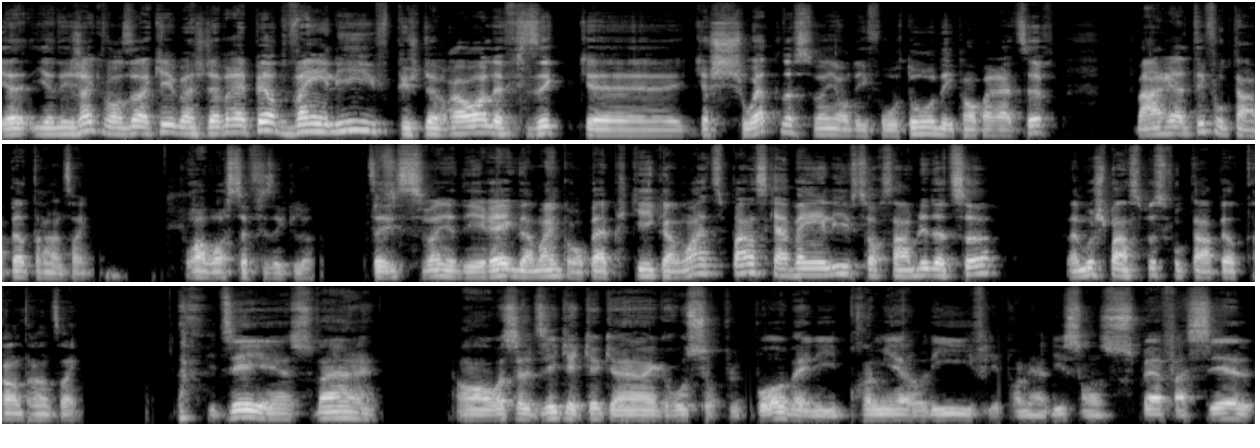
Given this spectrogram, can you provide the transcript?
il y, a, des gens qui vont dire, OK, ben, je devrais perdre 20 livres, puis je devrais avoir le physique que je souhaite. Là. Souvent, ils ont des photos, des comparatifs. Ben, en réalité, il faut que tu en perdes 35 pour avoir ce physique-là. souvent, il y a des règles de même qu'on peut appliquer comme, ouais, tu penses qu'à 20 livres, tu ressemblais de ça? Ben, moi, je pense plus qu'il faut que tu en perdes 30-35. Puis, tu sais, hein, souvent, on va se le dire, quelqu'un qui a un gros surplus de poids, ben, les premiers livres, les premiers livres sont super faciles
